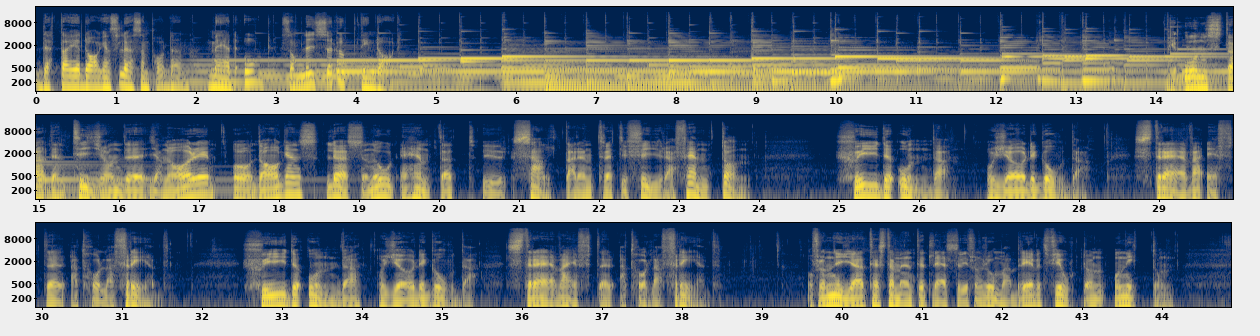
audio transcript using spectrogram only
Detta är dagens lösenpodden med ord som lyser upp din dag. Det är onsdag den 10 januari och dagens lösenord är hämtat ur Saltaren 34.15. Sky det onda och gör det goda. Sträva efter att hålla fred. Sky det onda och gör det goda. Sträva efter att hålla fred. Och från Nya testamentet läser vi från Romarbrevet 14 och 19.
